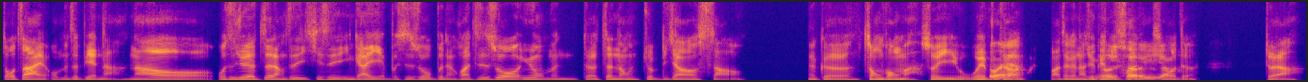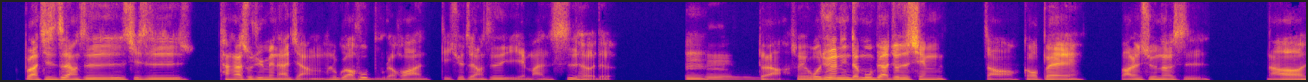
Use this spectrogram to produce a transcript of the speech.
都在我们这边呐。然后我是觉得这两支其实应该也不是说不能换，只是说因为我们的阵容就比较少那个中锋嘛，所以我也不敢把这个拿去跟你换说的。对啊，不然其实这两支其实摊开数据面来讲，如果要互补的话，的确这两支也蛮适合的。嗯嗯，对啊，所以我觉得你的目标就是先找狗贝。Valanciunas，然后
